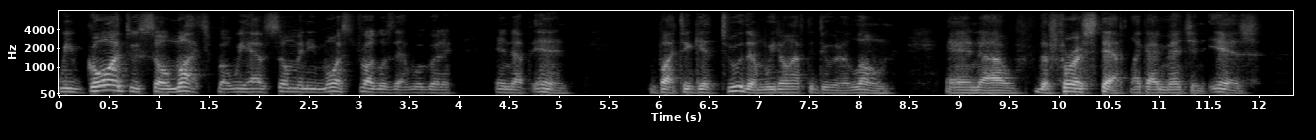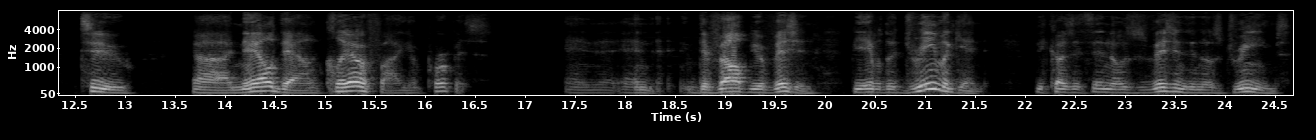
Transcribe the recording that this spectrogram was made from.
We've gone through so much, but we have so many more struggles that we're going to end up in. But to get through them, we don't have to do it alone. And uh, the first step, like I mentioned, is to uh, nail down, clarify your purpose, and and develop your vision. Be able to dream again, because it's in those visions and those dreams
